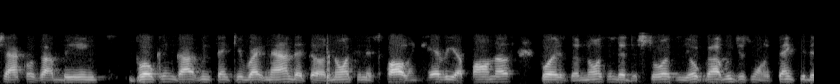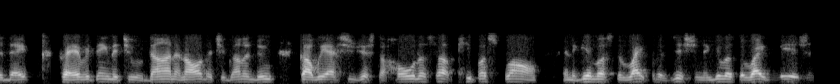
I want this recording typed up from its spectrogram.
shackles are being broken. God, we thank you right now that the anointing is falling heavy upon us, for it is the anointing that destroys the yoke. God, we just want to thank you today for everything that you have done and all that you're going to do. God, we ask you just to hold us up, keep us strong, and to give us the right position and give us the right vision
